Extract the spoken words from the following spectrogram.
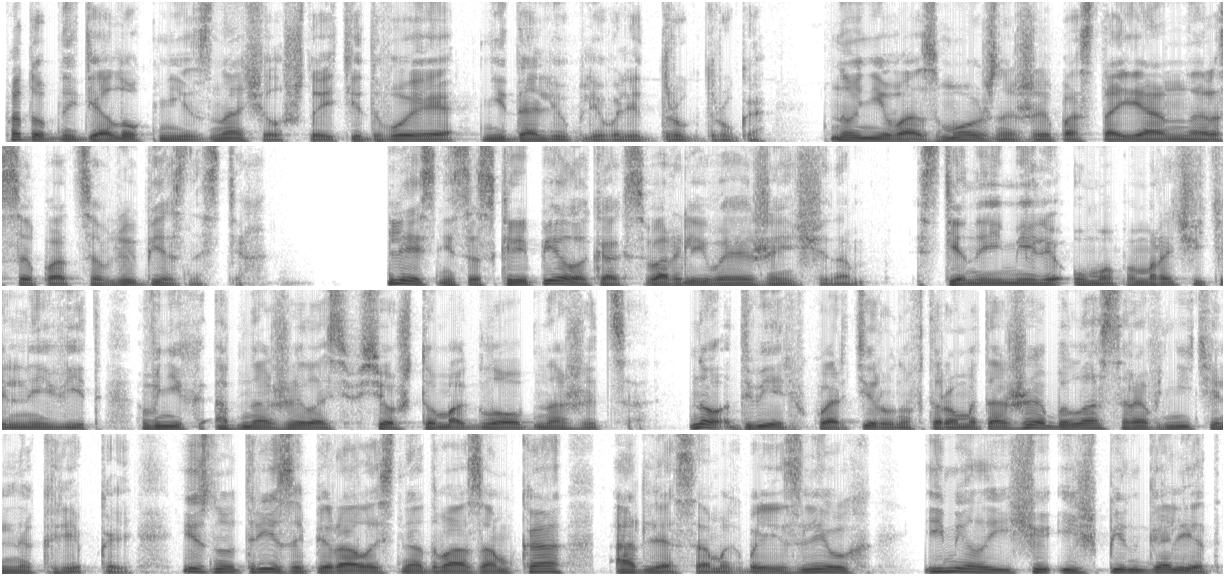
Подобный диалог не значил, что эти двое недолюбливали друг друга. Но невозможно же постоянно рассыпаться в любезностях. Лестница скрипела, как сварливая женщина. Стены имели умопомрачительный вид, в них обнажилось все, что могло обнажиться. Но дверь в квартиру на втором этаже была сравнительно крепкой. Изнутри запиралась на два замка, а для самых боязливых имела еще и шпингалет,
